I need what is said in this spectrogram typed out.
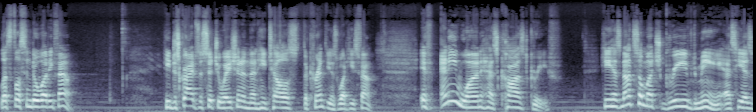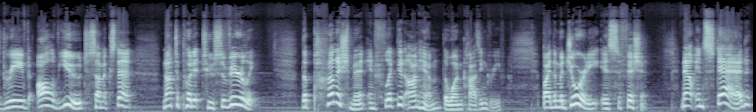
Let's listen to what he found. He describes the situation and then he tells the Corinthians what he's found. If anyone has caused grief, he has not so much grieved me as he has grieved all of you to some extent, not to put it too severely. The punishment inflicted on him, the one causing grief, by the majority is sufficient. Now, instead,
